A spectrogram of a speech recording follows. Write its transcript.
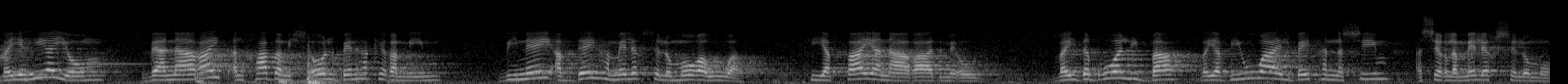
ויהי היום והנערה התהלכה במשעול בין הכרמים והנה עבדי המלך שלמה ראוה כי יפה היא הנערה עד מאוד. וידברו על ליבה ויביאוה אל בית הנשים אשר למלך שלמה.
